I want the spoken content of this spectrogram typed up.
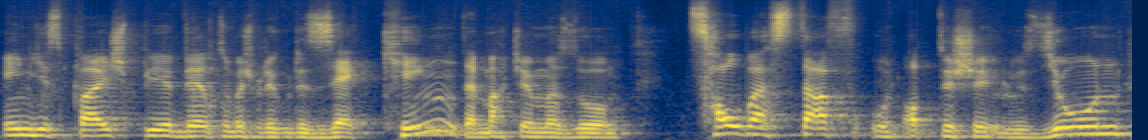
ähnliches Beispiel wäre zum Beispiel der gute Zack King. Der macht ja immer so Zauberstuff und optische Illusionen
